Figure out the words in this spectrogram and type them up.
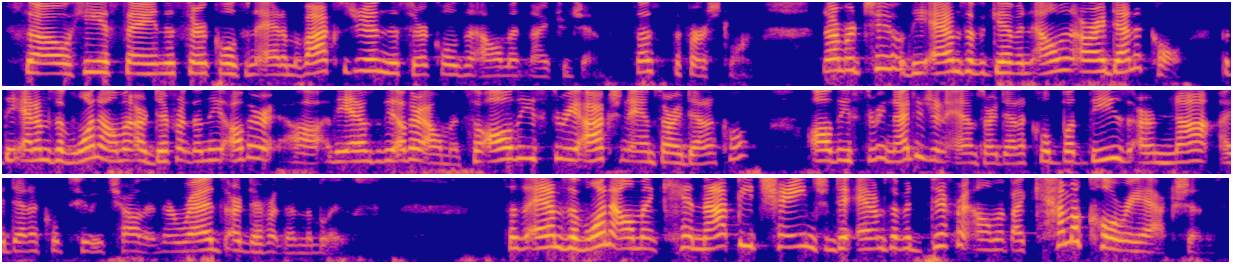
So he is saying this circle is an atom of oxygen, this circle is an element nitrogen. So that's the first one. Number two, the atoms of a given element are identical, but the atoms of one element are different than the other, uh, the atoms of the other element. So all these three oxygen atoms are identical. All these three nitrogen atoms are identical, but these are not identical to each other. The reds are different than the blues says atoms of one element cannot be changed into atoms of a different element by chemical reactions.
